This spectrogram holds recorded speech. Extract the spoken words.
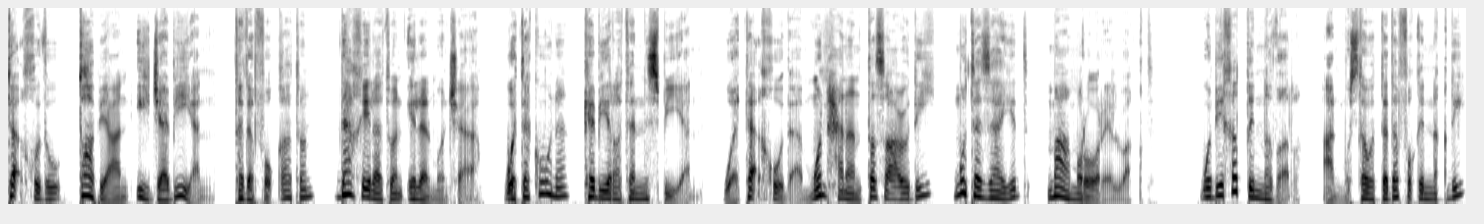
تأخذ طابعا إيجابيا، تدفقات داخلة إلى المنشأة، وتكون كبيرة نسبيا، وتأخذ منحنى تصاعدي متزايد مع مرور الوقت. وبغض النظر عن مستوى التدفق النقدي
